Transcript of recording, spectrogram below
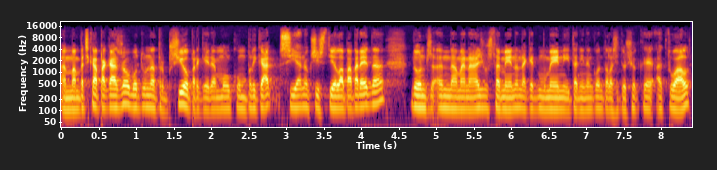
me'n vaig cap a casa o voto una altra opció perquè era molt complicat, si ja no existia la papereta, doncs en demanar justament en aquest moment i tenint en compte la situació que, actual,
